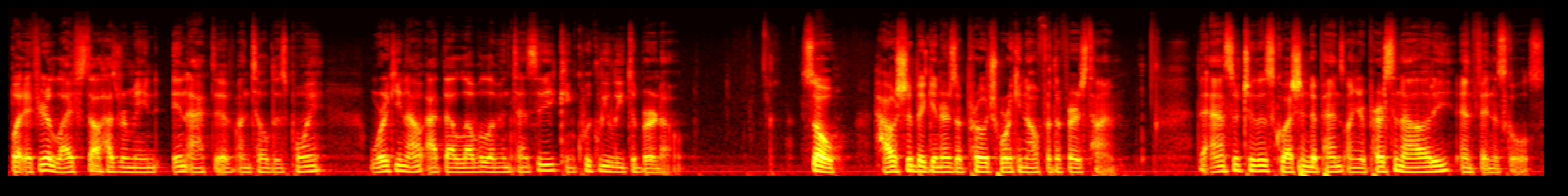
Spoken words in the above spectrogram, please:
But if your lifestyle has remained inactive until this point, working out at that level of intensity can quickly lead to burnout. So, how should beginners approach working out for the first time? The answer to this question depends on your personality and fitness goals.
